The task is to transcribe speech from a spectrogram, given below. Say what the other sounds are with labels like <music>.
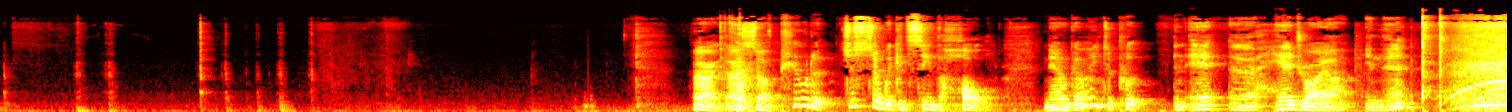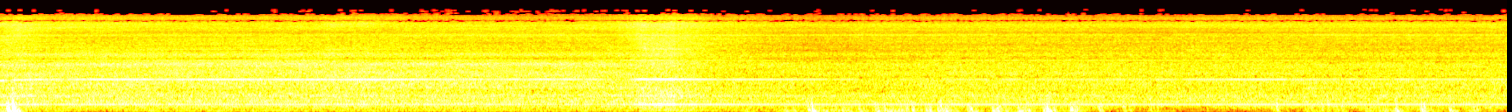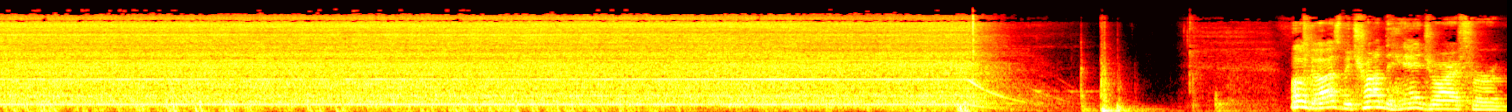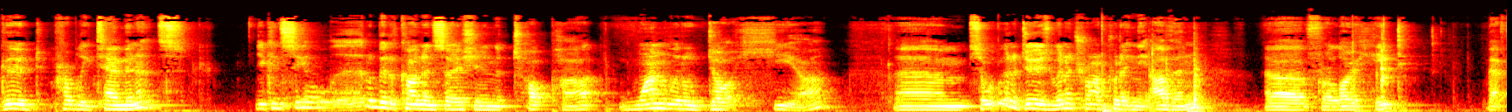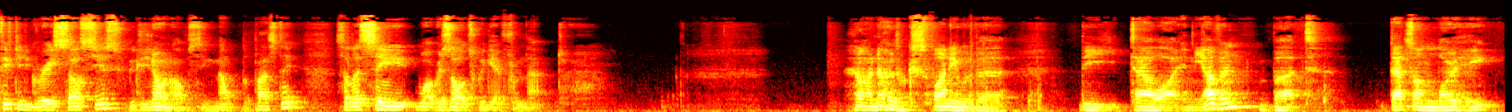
Alright guys, so I've peeled it just so we can see the hole. Now we're going to put an air, uh, hair dryer in there. Well guys, we tried the hair dryer for a good probably 10 minutes. You can see a little bit of condensation in the top part, one little dot here. Um, so what we're going to do is we're going to try and put it in the oven uh, for a low heat, about 50 degrees Celsius, because you don't want to obviously melt the plastic. So let's see what results we get from that. Oh, I know it looks funny with the the tail light in the oven, but that's on low heat.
